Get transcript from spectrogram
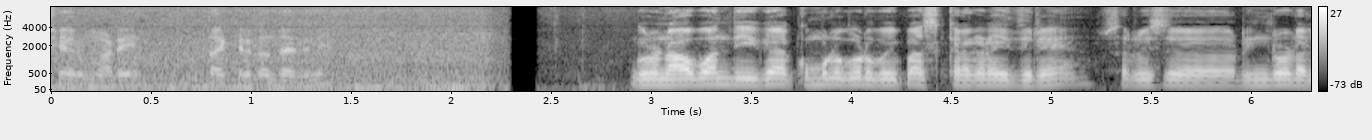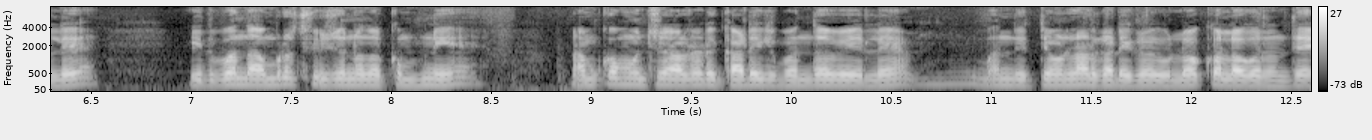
ಶೇರ್ ಮಾಡಿ ಅಂತ ಕೇಳ್ಕೊತಾ ಇದ್ದೀನಿ. ಗುರು, ನಾವು ಬಂದು ಈಗ ಕುಂಬಳಗೂಡು ಬೈಪಾಸ್ ಕೆಳಗಡೆ ಇದ್ದೀರಿ. ಸರ್ವಿಸ್ ರಿಂಗ್ ರೋಡಲ್ಲಿ ಇದು ಬಂದು ಅಮೃತ್ ಫ್ಯೂಷನ್ ಅನ್ನೋ ಕಂಪ್ನಿ ನಮ್ಕೊ ಮುಂಚೆ ಆಲ್ರೆಡಿ ಗಾಡಿಗೆ ಬಂದವೇ ಇಲ್ಲೇ. ಬಂದು ತಮಿಳ್ನಾಡು ಗಾಡಿಗಳು ಲೋಕಲ್ ಹೋಗೋದಂತೆ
